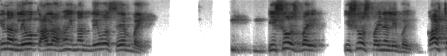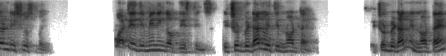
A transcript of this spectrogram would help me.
ಇನ್ನೊಂದು ಲೀವ್ ಕಾಲಾನು, ಇನ್ನೊಂದು leave same by. Issues by issues finally by cost and issues by what is the meaning of these things? It should be done within no time. It should be done in no time.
